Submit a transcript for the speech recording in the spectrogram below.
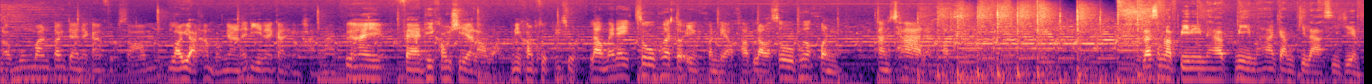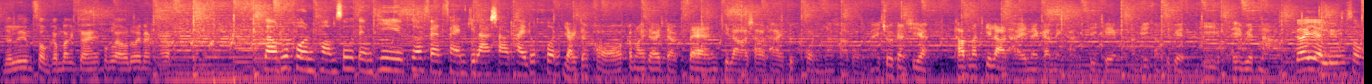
เรามุ่งมั่นตั้งใจในการฝึกซ้อม เราอยากทำผลงานให้ดีในการแข่งขันมากเพื่อให้แฟนที่เขาเชียร์เราอะมีความสุขที่สุด เราไม่ได้สู้เพื่อตัวเองคนเดียวครับ เราสู้เพื่อคนทั้งชาตินะครับและสำหรับปีนี้นะครับ มีมหากรรมกีฬาซีเกม อย่าลืมส่งกำลังใจให้พวกเราด้วยนะครับ เราทุกคนพร้อมสู้เต็มที่เพื่อแฟนๆกีฬาชาวไทยทุกคน อยากจะขอกำลังใจจากแฟนกีฬาชาวไทยทุกคนนะครับผมให้ช่วยกันเชียร์ทัพนักกีฬาไทยในการแข่งขันซีเกมครั้งที่31ที่ประเทศเวียดนาม ก็อย่าลืมส่ง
